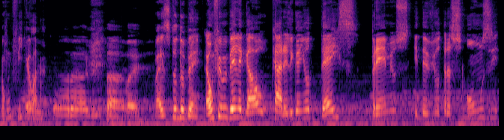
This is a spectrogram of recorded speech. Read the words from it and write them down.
Não fica lá. Caralho, tá, vai. Mas tudo bem. É um filme bem legal. Cara, ele ganhou 10 prêmios e teve outras 11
